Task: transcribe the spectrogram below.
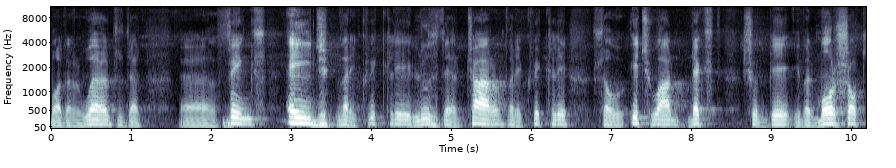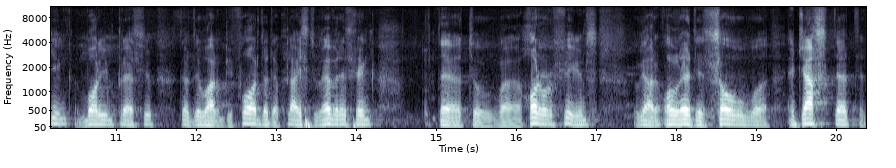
modern world that uh, things age very quickly, lose their charm very quickly, so each one next should be even more shocking, more impressive than the one before. That applies to everything, the, to uh, horror films. We are already so uh, adjusted and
